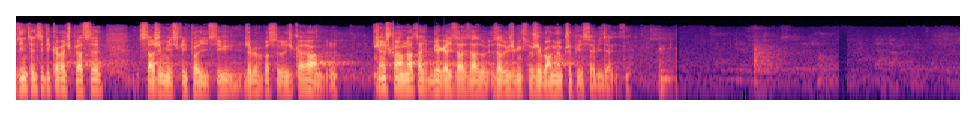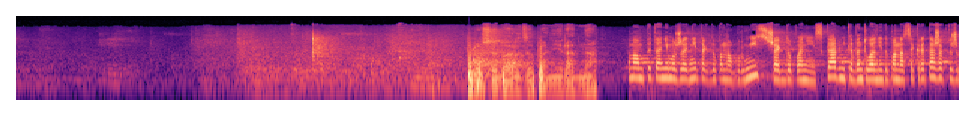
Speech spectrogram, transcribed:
zintensyfikować pracę Straży Miejskiej Policji, żeby po prostu ludzi karała. Ciężko nam latać, biegać za, za, za ludźmi, którzy łamią przepisy ewidentnie. Proszę bardzo, pani radna. Ja mam pytanie może nie tak do pana burmistrza, jak do pani skarbnik, ewentualnie do pana sekretarza, którzy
